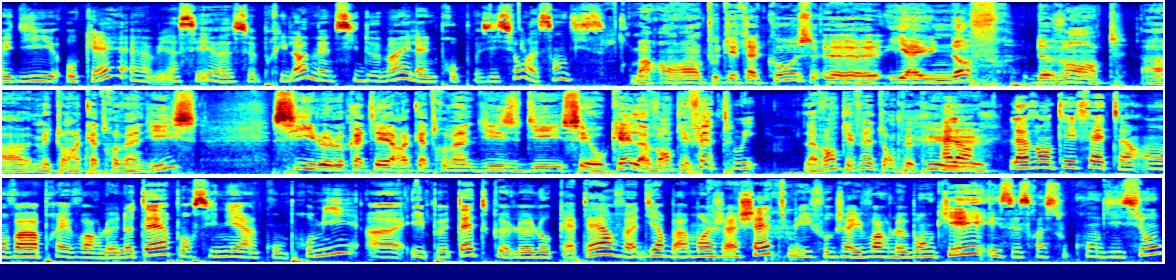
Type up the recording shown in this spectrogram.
ait dit OK, eh bien c'est ce prix-là, même si demain il a une proposition à 110. Ben, en, tout état de cause, euh, il y a une offre de vente à mettons à 90. Si le locataire à 90 dit c'est OK, la vente est faite. Oui. La vente est faite, on peut plus. Alors, la vente est faite. On va après voir le notaire pour signer un compromis. Euh, et peut-être que le locataire va dire, bah moi j'achète, mais il faut que j'aille voir le banquier et ce sera sous condition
